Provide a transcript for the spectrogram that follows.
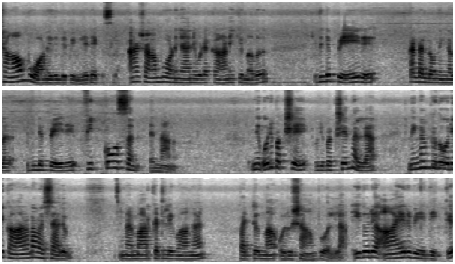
ഷാമ്പു ആണ് ഇതിന്റെ പിന്നിലെ രഹസ്യം. ആ ഷാമ്പു ആണ് ഞാനിവിടെ കാണിക്കുന്നത്. ഇതിന്റെ പേര് കണ്ടല്ലോ നിങ്ങൾ. ഇതിന്റെ പേര് ഫിക്കോസൻ എന്നാണ്. ഒരു പക്ഷേ ഒരു പക്ഷേ എന്നല്ല നിങ്ങൾക്കിത് ഒരു കാരണവശാലും മാർക്കറ്റിൽ വാങ്ങാൻ പറ്റുന്ന ഒരു ഷാമ്പു അല്ല. ഇതൊരു ആയുർവേദിക്ക്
